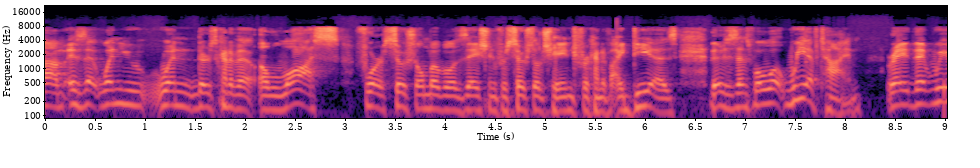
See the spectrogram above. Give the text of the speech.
Um, is that when you when there's kind of a, a, loss for social mobilization for social change for kind of ideas there's a sense well, well we have time right? That we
